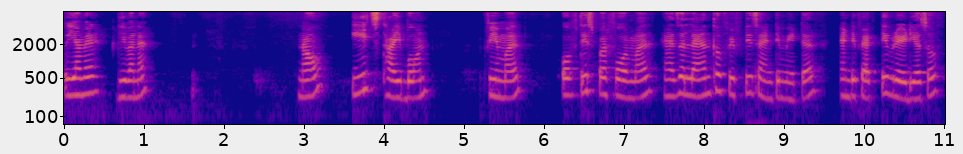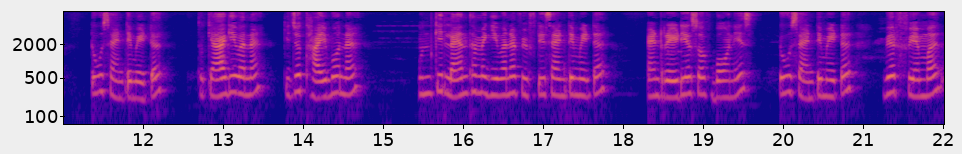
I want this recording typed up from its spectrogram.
तो ये हमें गिवन है। Now each thigh bone femur of this performer has a length of fifty centimetre and effective radius of two centimetre तो क्या गिवन है? कि जो थाई बोन है, उनकी लेंथ हमें गिवन है fifty centimetre and radius of bone is two centimetre where femur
